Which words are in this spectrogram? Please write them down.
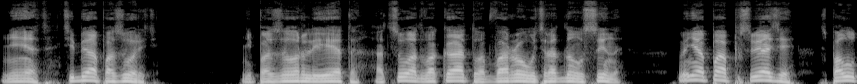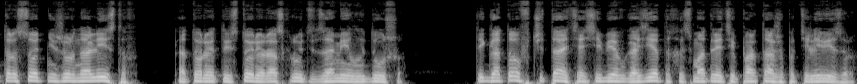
Нет, тебя позорить. Не позор ли это, отцу-адвокату обворовывать родного сына? У меня папа в связи с полутора сотней журналистов, которые эту историю раскрутят за милую душу. Ты готов читать о себе в газетах и смотреть репортажи по телевизору?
